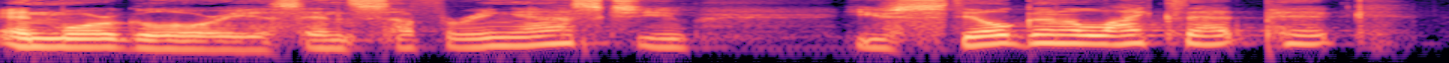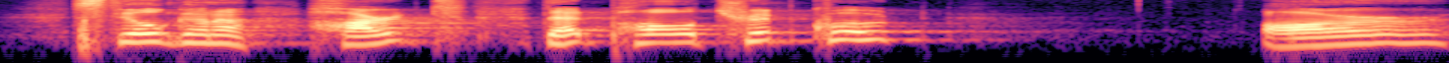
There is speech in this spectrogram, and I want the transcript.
and more glorious. And suffering asks you, you still gonna like that pic? Still gonna heart that Paul Tripp quote? Are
